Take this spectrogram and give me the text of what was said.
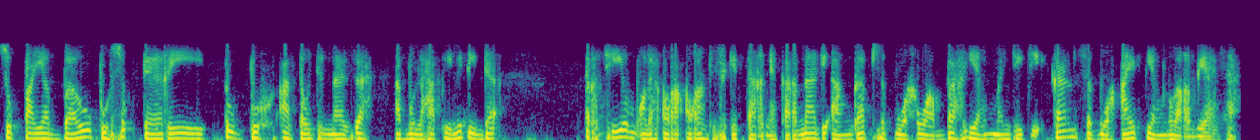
supaya bau busuk dari tubuh atau jenazah Abu Lahab ini tidak tercium oleh orang-orang di sekitarnya karena dianggap sebuah wabah yang menjijikkan, sebuah aib yang luar biasa.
